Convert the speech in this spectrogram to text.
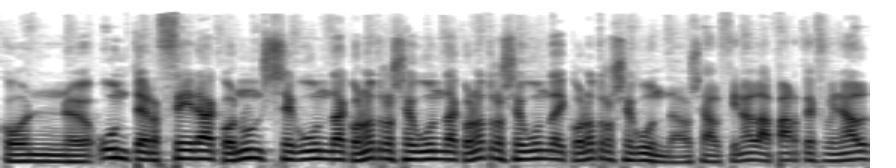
con eh, un tercera, con un segunda, con otro segunda, con otro segunda y con otro segunda. O sea, al final, la parte final,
